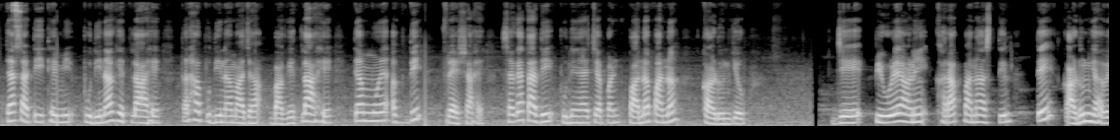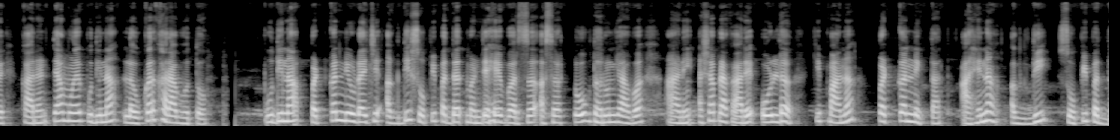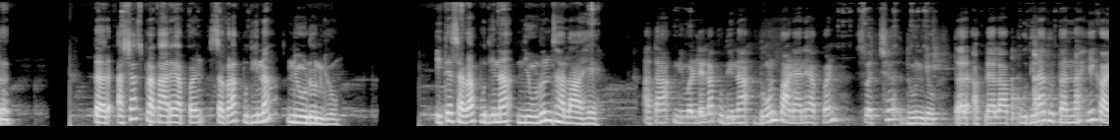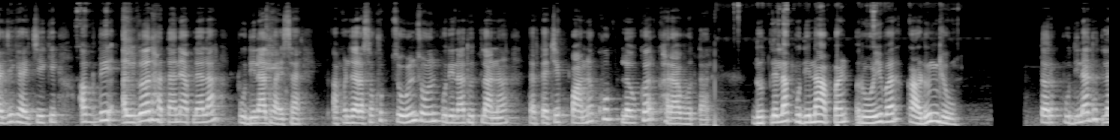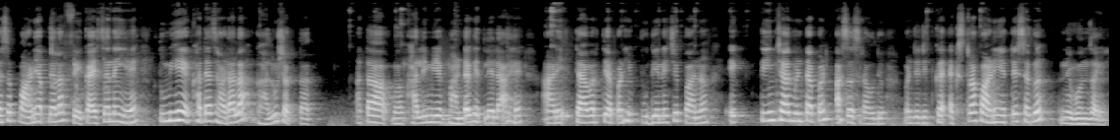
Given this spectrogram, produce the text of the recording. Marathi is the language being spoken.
त्यासाठी इथे मी पुदिना घेतला आहे. तर हा पुदिना माझ्या बागेतला आहे. त्यामुळे अगदी फ्रेश आहे. सगळ्यात आधी पुदिन्याचे आपण पानं पानं काढून घेऊ. जे पिवळे आणि खराब पानं असतील ते काढून घ्यावे कारण त्यामुळे पुदिना लवकर खराब होतो. पुदिना पटकन निवडायची अगदी सोपी पद्धत म्हणजे हे वरचं असं टोक धरून घ्यावं आणि अशा प्रकारे ओल्ड की पानं पटकन निघतात. आहे ना? अगदी सोपी पद्धत. तर अशाच प्रकारे आपण सगळा पुदिना निवडून घेऊ. इथे सगळा पुदिना निवडून झाला आहे. आता निवडलेला पुदिना दोन पाण्याने आपण स्वच्छ धुवून घेऊ. तर आपल्याला पुदिना धुताना ही काळजी घ्यायची की अगदी अलगद हाताने आपल्याला पुदिना धुवायचा आहे. आपण जर असं खूप चोळून चोळून पुदिना धुतला ना तर त्याचे पानं खूप लवकर खराब होतात. धुतलेला पुदिना आपण रोळीवर काढून घेऊ. तर पुदिना धुतल्याचं पाणी आपल्याला फेकायचं नाही आहे तुम्ही हे एखाद्या झाडाला घालू शकतात. आता खाली मी एक भांडं घेतलेलं आहे आणि त्यावरती आपण ही पुदिन्याची पानं एक तीन चार मिनटं आपण असंच राहू देऊ. म्हणजे जितकं एक्स्ट्रा पाणी आहे ते सगळं निघून जाईल.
